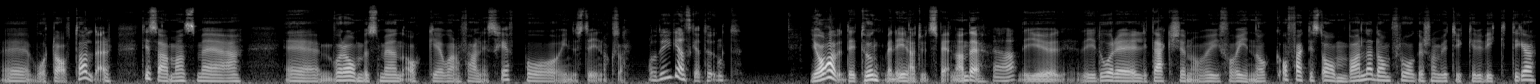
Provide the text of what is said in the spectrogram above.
eh, vårt avtal där tillsammans med eh, våra ombudsmän och eh, vår förhandlingschef på industrin också. Och det är ganska tungt. Ja, det är tungt men det är naturligtvis spännande. Ja. Det, är ju, det är då det är lite action och vi får in och, och faktiskt omvandla de frågor som vi tycker är viktiga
